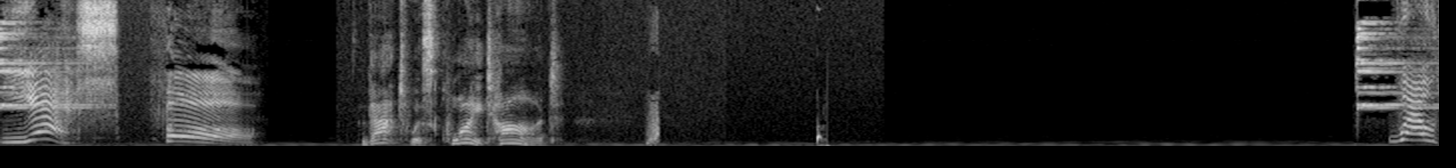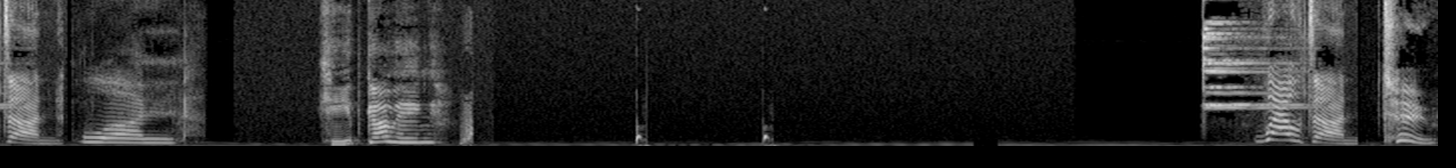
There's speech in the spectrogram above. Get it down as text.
Yes! Four. That was quite hard. Well done. One. Keep going. Well done. Two.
